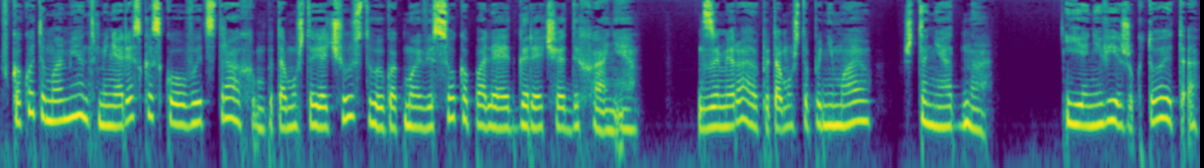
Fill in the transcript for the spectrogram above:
В какой-то момент меня резко сковывает страхом, потому что я чувствую, как мой висок опаляет горячее дыхание. Замираю, потому что понимаю, что не одна. Я не вижу, кто это,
